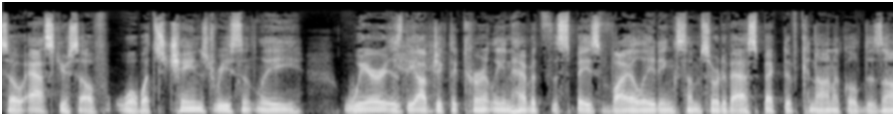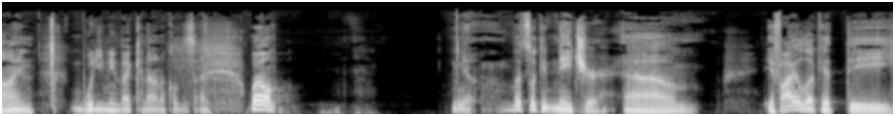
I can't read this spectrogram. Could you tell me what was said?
So ask yourself, well, what's changed recently? Where is the object that currently inhabits the space violating some sort of aspect of canonical design? What do you mean by canonical design? Well, you know, let's look at nature. Um, if I look at the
